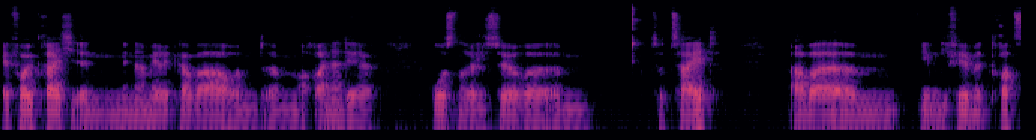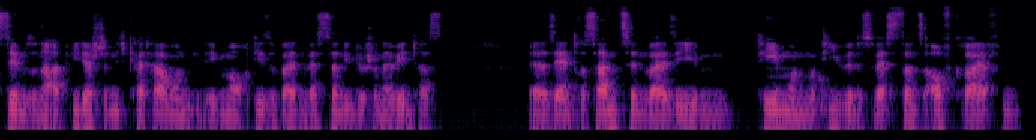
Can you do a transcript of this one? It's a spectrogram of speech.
erfolgreich in, in Amerika war und ähm, auch einer der großen Regisseure ähm, zur Zeit. Aber ähm, eben die Filme trotzdem so eine Art Widerständigkeit haben und eben auch diese beiden Western, die du schon erwähnt hast, äh, sehr interessant sind, weil sie eben Themen und Motive des Westerns aufgreifen,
